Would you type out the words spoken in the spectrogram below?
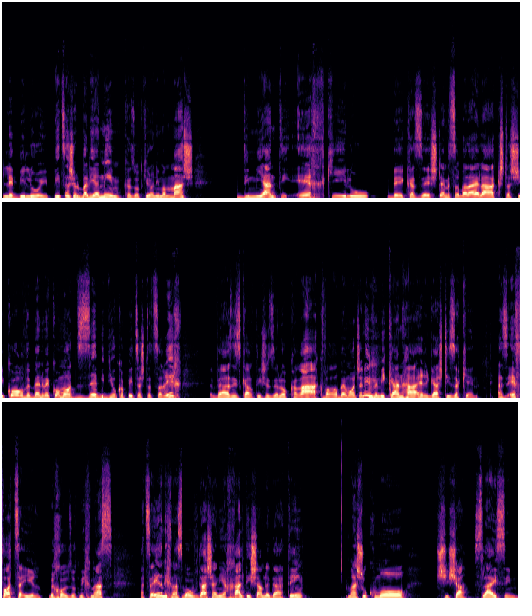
לבילוי. פיצה של בליינים כזאת, כאילו, אני ממש דמיינתי איך כאילו בכזה 12 בלילה, כשאתה שיכור ובין מקומות, זה בדיוק הפיצה שאתה צריך. ואז נזכרתי שזה לא קרה כבר הרבה מאוד שנים, ומכאן הרגשתי זקן. אז איפה הצעיר בכל זאת נכנס? הצעיר נכנס בעובדה שאני אכלתי שם לדעתי משהו כמו שישה סלייסים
